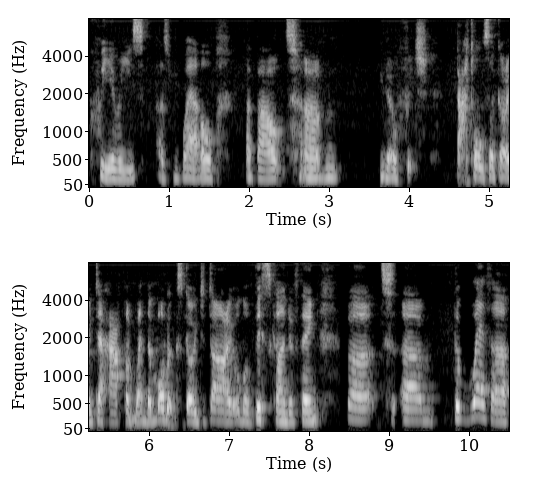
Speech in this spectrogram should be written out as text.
queries as well about, um, you know, which battles are going to happen, when the monarch's going to die, all of this kind of thing. But um, the weather,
